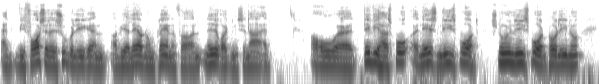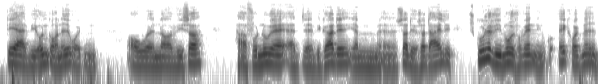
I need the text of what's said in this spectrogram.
at vi fortsætter i Superligaen, og vi har lavet nogle planer for nedrykningsscenariet. Og øh, det vi har spurgt, næsen lige spurgt, snuden lige spurgt på lige nu, det er, at vi undgår nedrykning. Og øh, når vi så har fundet ud af, at øh, vi gør det, jamen, øh, så er det jo så dejligt. Skulle vi imod forventning ikke rykke ned,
